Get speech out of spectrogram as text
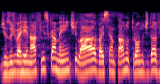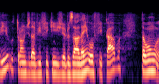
Jesus vai reinar fisicamente lá, vai sentar no trono de Davi. O trono de Davi fica em Jerusalém, ou ficava. Então,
